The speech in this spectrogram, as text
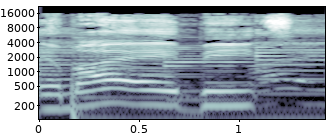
MIA beats.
